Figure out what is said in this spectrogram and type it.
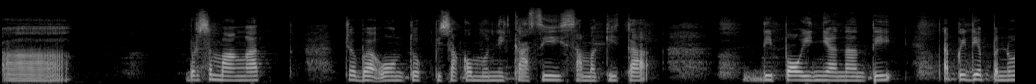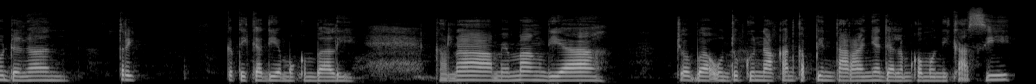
uh, bersemangat coba untuk bisa komunikasi sama kita di poinnya nanti tapi dia penuh dengan trik ketika dia mau kembali. Karena memang dia coba untuk gunakan kepintarannya dalam komunikasi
